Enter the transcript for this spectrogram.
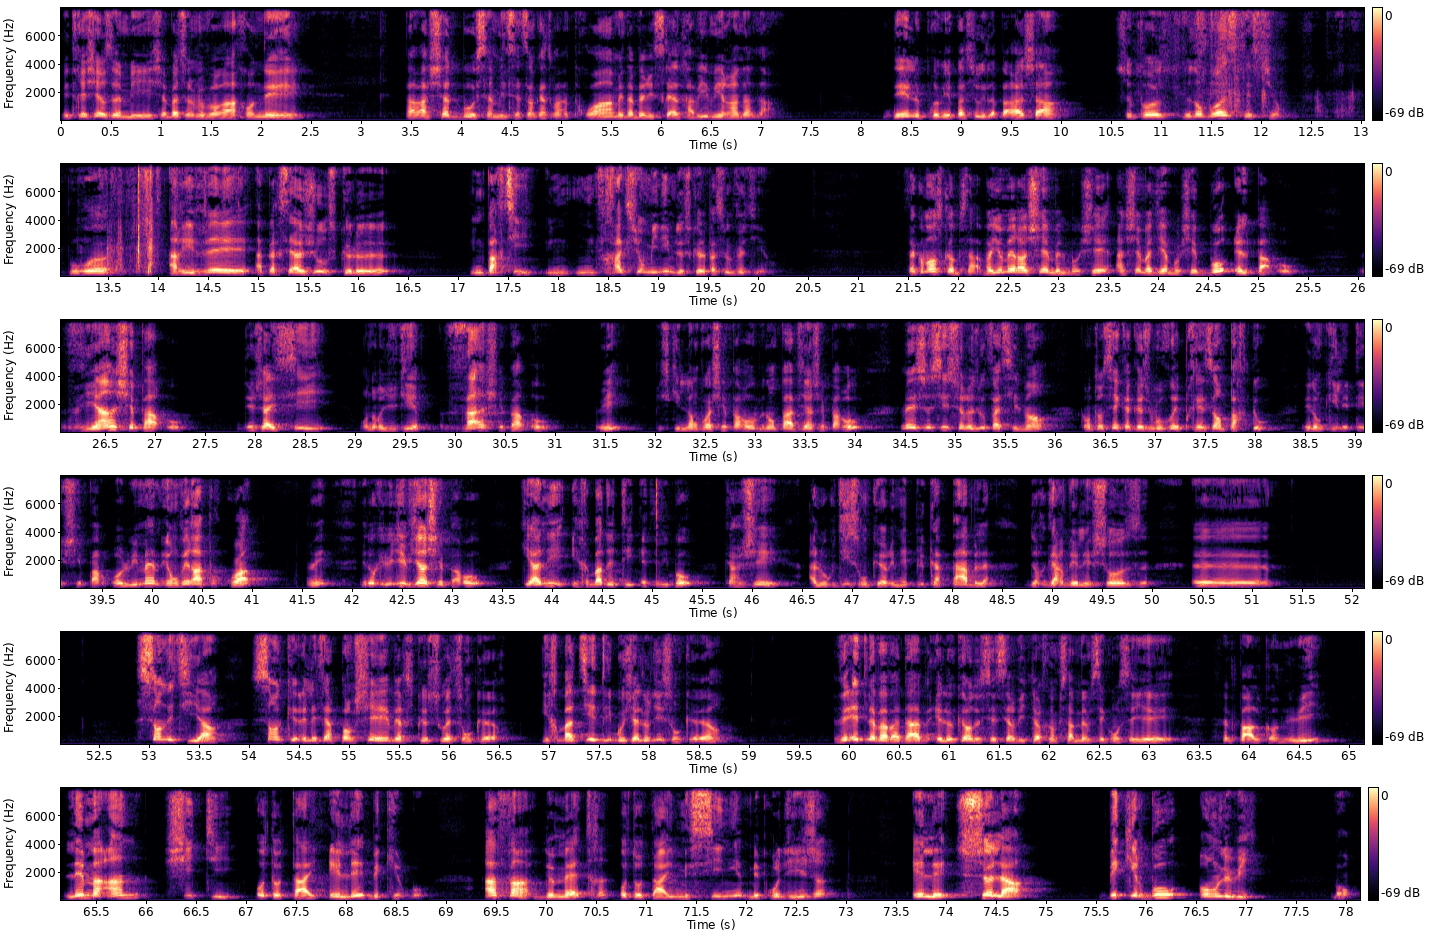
Mes très chers amis, Shabbat Shalom Vorach, on est Parashat Bo 5783, Medaber Israël Chaviv Miranana. Dès le premier passage de la paracha se posent de nombreuses questions pour euh, arriver à percer à jour ce que le, une partie, une, une fraction minime de ce que le passage veut dire. Ça commence comme ça. Vayomer Hashem el Moshe, Hashem a dit à Moshe, Bo el Paro. Viens chez Paro. Déjà ici, on aurait dû dire va chez Paro. Oui, puisqu'il l'envoie chez Paro, non pas viens chez Paro, mais ceci se résout facilement quand on sait qu'Akashbourou est présent partout, et donc il était chez Paro lui-même, et on verra pourquoi. Oui, et donc il lui dit viens chez Paro, qui ani irbadeti et libo, car j'ai alourdi son cœur, il n'est plus capable de regarder les choses euh, sans nettia, sans que, les faire pencher vers ce que souhaite son cœur. Irbati et libo, j'ai alourdi son cœur. Ve'et et le cœur de ses serviteurs, comme ça même ses conseillers parlent comme lui, les ma'an shiti ototai et les bekirbo, afin de mettre ototai, mes signes, mes prodiges, et les cela bekirbo en lui. Bon,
